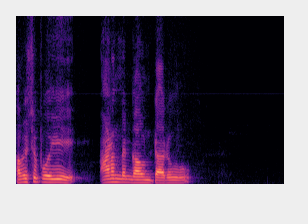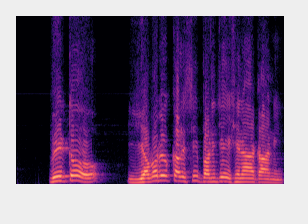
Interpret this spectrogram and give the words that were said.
సమసిపోయి ఆనందంగా ఉంటారు. వీరితో ఎవరు కలిసి పనిచేసినా కానీ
